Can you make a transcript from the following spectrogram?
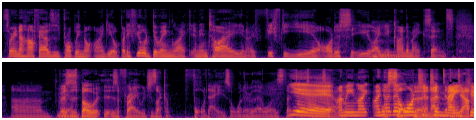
three and a half hours is probably not ideal. But if you're doing like an entire you know fifty year odyssey, like it kind of makes sense. Um, yeah. Versus Beau is Afraid, which is like a four days or whatever that was. That takes place Yeah, over. I mean, like I know Or they wanted to I make doubt it.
